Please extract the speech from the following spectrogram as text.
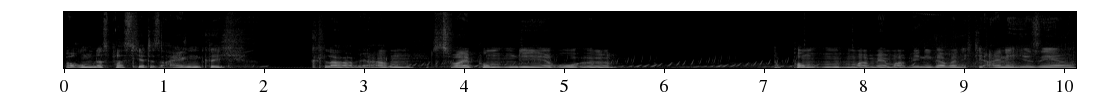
Warum das passiert, ist eigentlich klar. Wir haben zwei Pumpen, die Rohöl abpumpen. Mal mehr, mal weniger, wenn ich die eine hier sehe.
